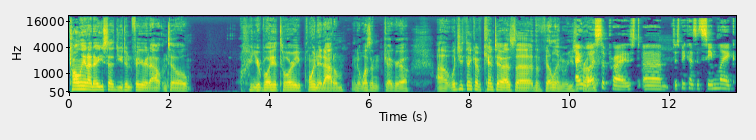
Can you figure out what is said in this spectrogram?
Colleen, I know you said you didn't figure it out until your boy Hattori pointed at him, and it wasn't Kogoro. Uh, what'd you think of Kento as the the villain? Were you surprised? I was surprised, um, just because it seemed like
